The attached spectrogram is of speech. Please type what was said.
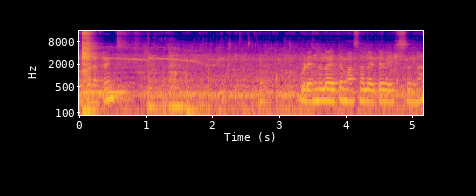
ఓకేనా ఫ్రెండ్స్? ఇప్పుడు ఇందులో అయితే మసాలా అయితే వేస్తున్నా.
